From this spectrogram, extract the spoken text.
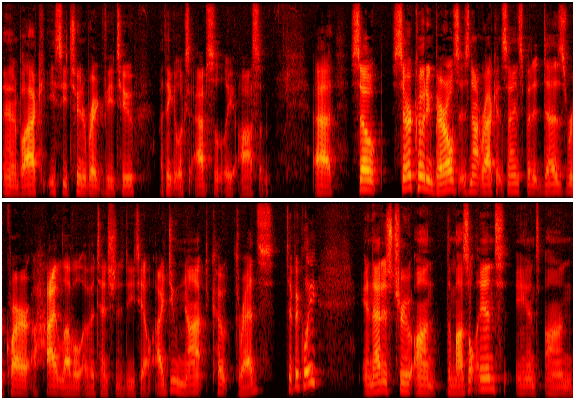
and a black EC tuner brake V2. I think it looks absolutely awesome. Uh, so Cerakoting barrels is not rocket science, but it does require a high level of attention to detail. I do not coat threads typically, and that is true on the muzzle end and on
